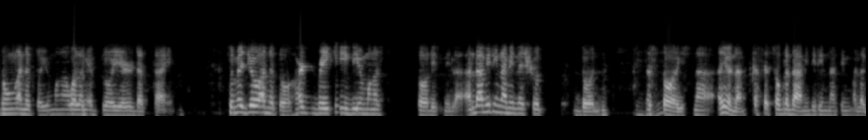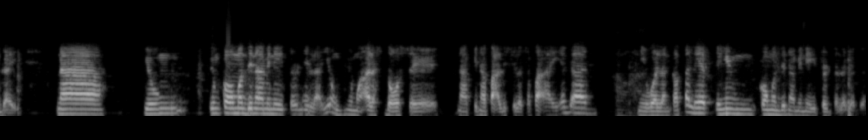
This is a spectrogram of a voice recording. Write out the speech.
nung ano to, yung mga walang employer that time. So medyo ano to, heartbreaking yung mga stories nila. Ang dami rin namin na shoot doon na Mhm. stories na, ayun na, kasi sobrang dami din rin natin malagay, na yung yung common denominator nila, yung, yung mga alas 12 na pinapaalis sila sa paay agad, ni walang kapalit, yun yung common denominator talaga doon.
